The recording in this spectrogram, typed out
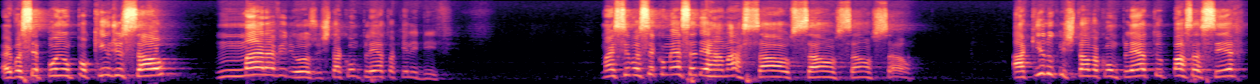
Aí você põe um pouquinho de sal, maravilhoso, está completo aquele bife. Mas se você começa a derramar sal, sal, sal, sal, aquilo que estava completo passa a ser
